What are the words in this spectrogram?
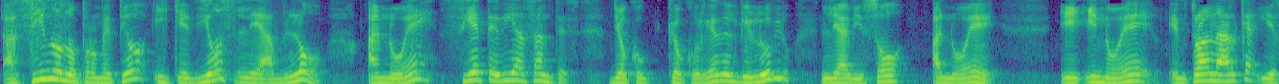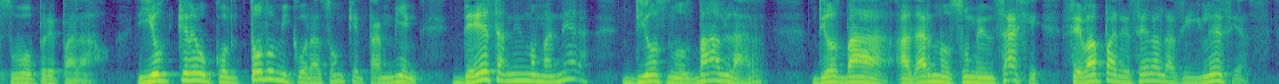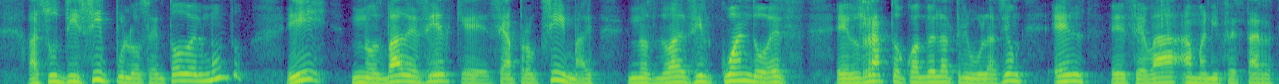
así nos lo prometió y que Dios le habló a Noé siete días antes de que ocurriera el diluvio, le avisó a Noé. Y, Noé entró al arca y estuvo preparado. Y yo creo con todo mi corazón que también de esa misma manera Dios nos va a hablar, Dios va a darnos su mensaje, se va a aparecer a las iglesias, a sus discípulos en todo el mundo y nos va a decir que se aproxima, nos va a decir cuándo es el rapto, cuándo es la tribulación. Él eh, se va a manifestar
